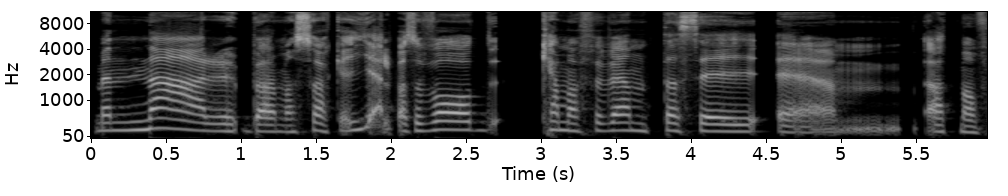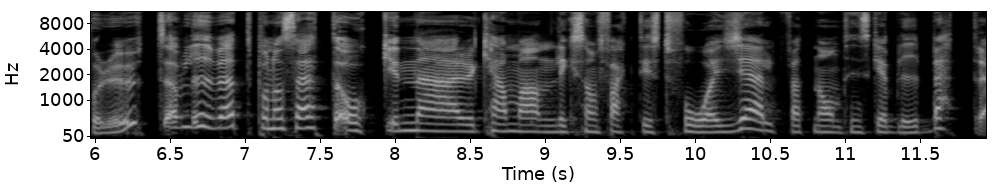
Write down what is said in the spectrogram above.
men när bör man söka hjälp? Alltså vad kan man förvänta sig eh, att man får ut av livet på något sätt? Och när kan man liksom faktiskt få hjälp för att någonting ska bli bättre?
